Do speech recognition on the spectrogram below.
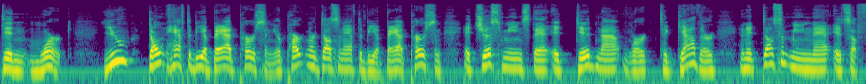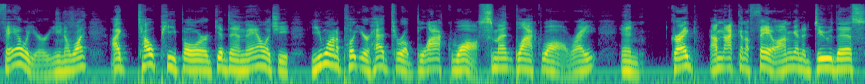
didn't work. You don't have to be a bad person. Your partner doesn't have to be a bad person. It just means that it did not work together, and it doesn't mean that it's a failure. You know what? I tell people or give the analogy you want to put your head through a black wall, cement black wall, right? And Greg, I'm not going to fail. I'm going to do this,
